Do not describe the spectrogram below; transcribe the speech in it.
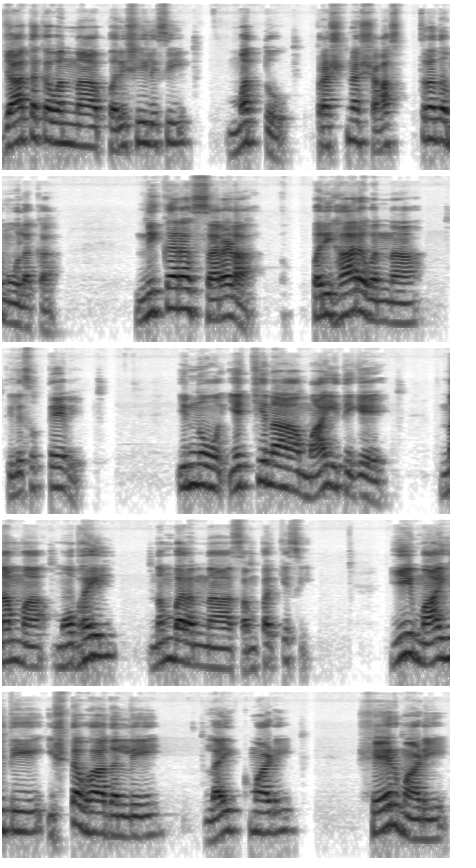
ಜಾತಕವನ್ನ ಪರಿಶೀಲಿಸಿ ಮತ್ತು ಪ್ರಶ್ನಶಾಸ್ತ್ರದ ಮೂಲಕ ನಿಖರ ಸರಳ ಪರಿಹಾರವನ್ನ ತಿಳಿಸುತ್ತೇವೆ. ಇನ್ನು ಹೆಚ್ಚಿನ ಮಾಹಿತಿಗೆ ನಮ್ಮ ಮೊಬೈಲ್ ನಂಬರನ್ನ ಸಂಪರ್ಕಿಸಿ. ಈ ಮಾಹಿತಿ ಇಷ್ಟವಾದಲ್ಲಿ ಲೈಕ್ ಮಾಡಿ, ಶೇರ್ ಮಾಡಿ,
